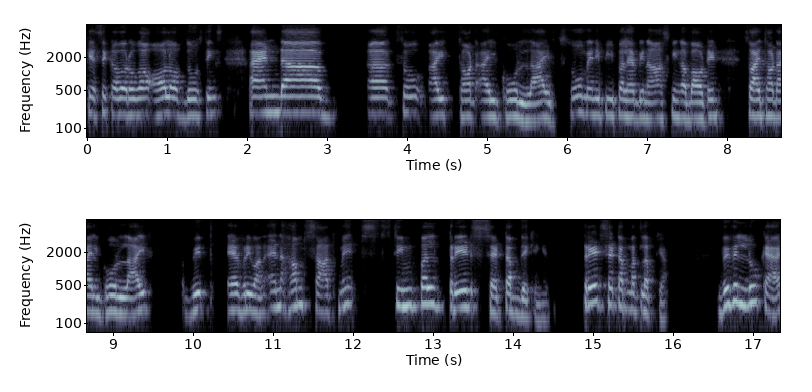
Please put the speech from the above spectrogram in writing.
कैसे कवर होगा all of those things and uh, uh, so I thought I'll go live. So many people have been asking about it. So I thought I'll go live with everyone. And हम साथ में simple trade setup देखेंगे. Trade setup मतलब क्या? We will look at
